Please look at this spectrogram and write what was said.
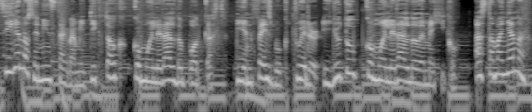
Síguenos en Instagram y TikTok como El Heraldo Podcast y en Facebook, Twitter y YouTube como El Heraldo de México. Hasta mañana.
